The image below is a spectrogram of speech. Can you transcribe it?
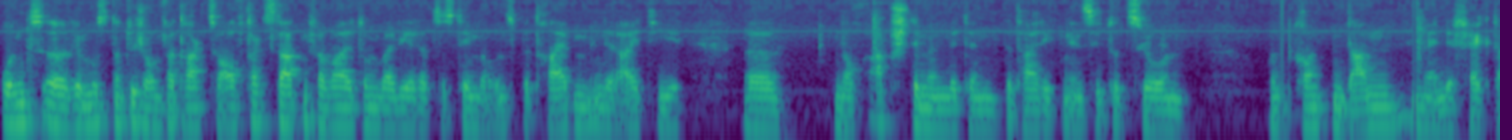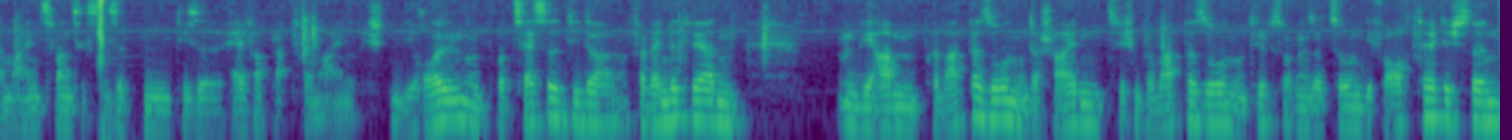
Und äh, wir mussten natürlich auch einen Vertrag zur Auftragsdatenverwaltung, weil wir das System bei uns betreiben in der IT, äh, noch abstimmen mit den beteiligten Institutionen und konnten dann im Endeffekt am 21.07. diese Helferplattform einrichten. Die Rollen und Prozesse, die da verwendet werden, wir haben Privatpersonen, unterscheiden zwischen Privatpersonen und Hilfsorganisationen, die vor Ort tätig sind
